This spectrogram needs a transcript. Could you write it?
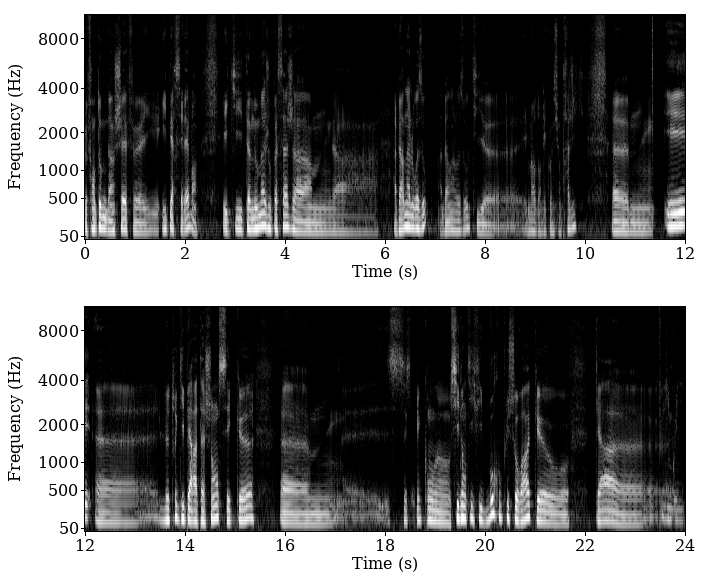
le fantôme d'un chef euh, hy- hyper célèbre et qui est un hommage au passage à, à, à Bernard Loiseau, à Bernard Loiseau qui euh, est mort dans des conditions tragiques. Euh, et euh, le truc hyper attachant, c'est que euh, c'est qu'on s'identifie beaucoup plus au rat qu'à euh, Linguini.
